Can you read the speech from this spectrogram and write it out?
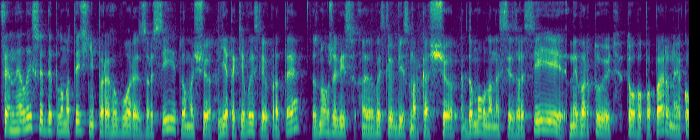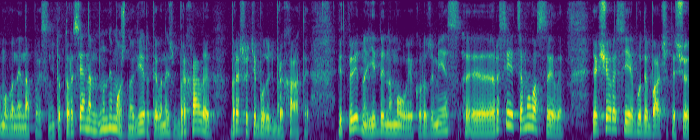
Це не лише дипломатичні переговори з Росією, тому що є такий вислів про те, знову ж е, вислів Бісмарка, що домовленості з Росії не вартують того паперу, на якому вони написані. Тобто росіянам ну не можна вірити, вони ж брехали, брешуть і будуть брехати. Відповідно, єдина мова, яку розуміє е, Росія, це мова сили. Якщо Росія буде бачити, що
